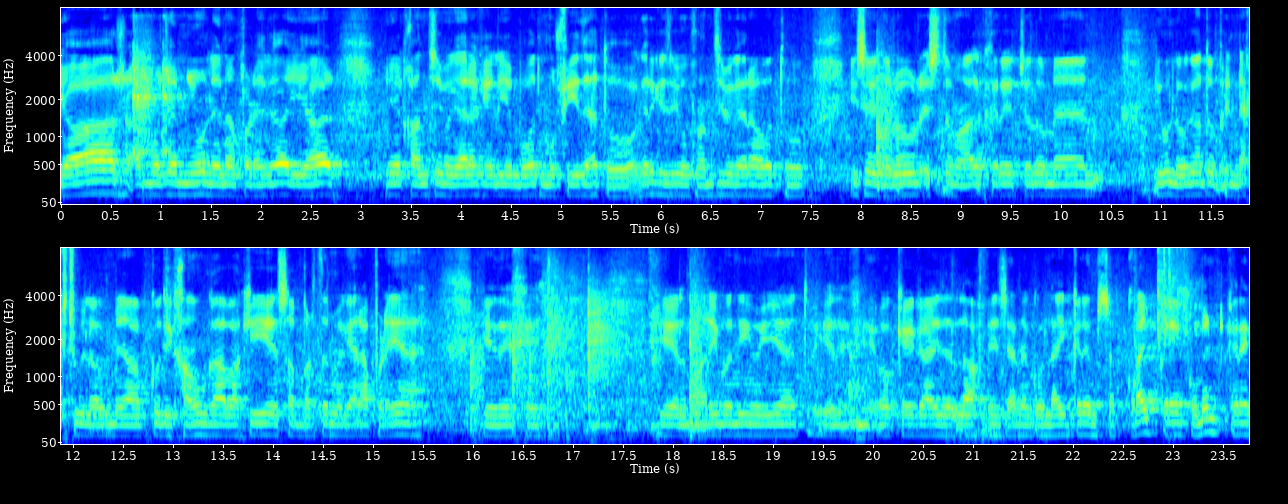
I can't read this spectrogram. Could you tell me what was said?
यार। अब मुझे न्यू लेना पड़ेगा यार। ये खांसी वगैरह के लिए बहुत मुफीद है तो अगर किसी को खांसी वगैरह हो तो इसे ज़रूर इस्तेमाल करें। चलो, मैं न्यू लूँगा तो फिर नेक्स्ट व्लॉग में आपको दिखाऊँगा। बाकी ये सब बर्तन वगैरह पड़े हैं, ये देखें। ये अलमारी बनी हुई है तो ये देखें ओके गाइस अल्लाह हाफिज़। चैनल को लाइक करें सब्सक्राइब करें कमेंट करें।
